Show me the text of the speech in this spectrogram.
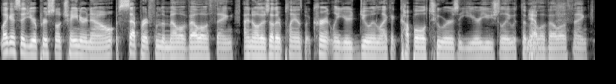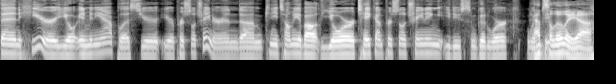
like I said, you're a personal trainer now, separate from the Mellow Velo thing. I know there's other plans, but currently you're doing like a couple tours a year, usually with the Yep. Mellow Velo thing. Then here, you're in Minneapolis. You're you're a personal trainer, and um, can you tell me about your take on personal training? You do some good work. With Absolutely, yeah.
